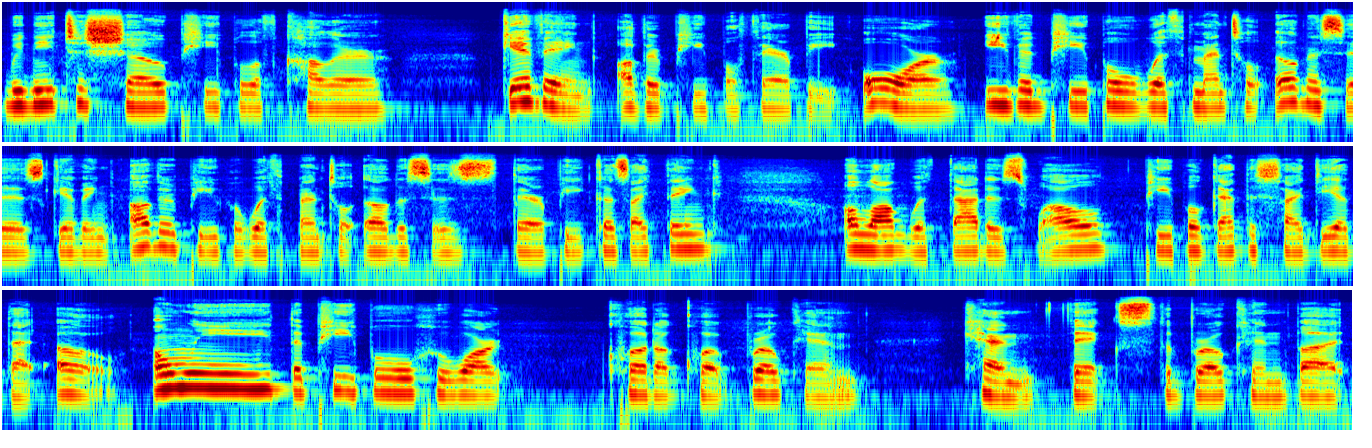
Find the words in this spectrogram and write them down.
we need to show people of color giving other people therapy, or even people with mental illnesses giving other people with mental illnesses therapy. Because I think, along with that as well, people get this idea that, oh, only the people who are quote unquote broken can fix the broken, but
